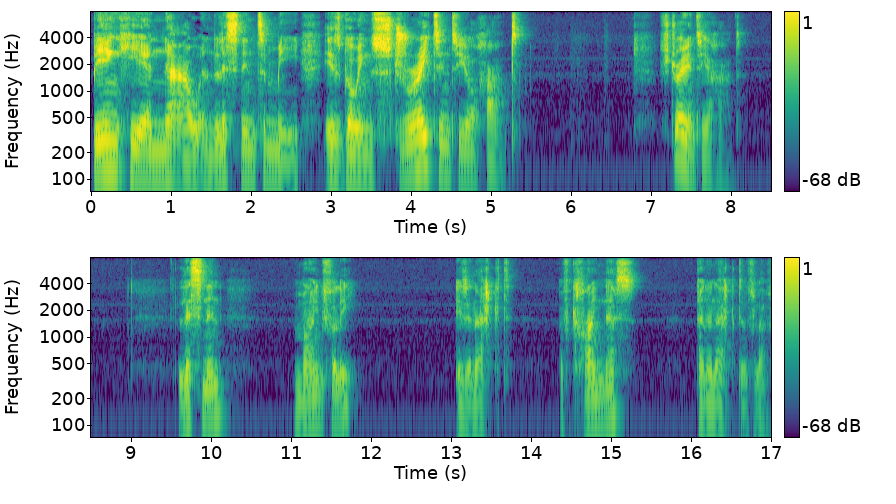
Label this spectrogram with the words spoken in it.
Being here now and listening to me is going straight into your heart straight into your heart. Listening mindfully is an act of kindness and an act of love.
